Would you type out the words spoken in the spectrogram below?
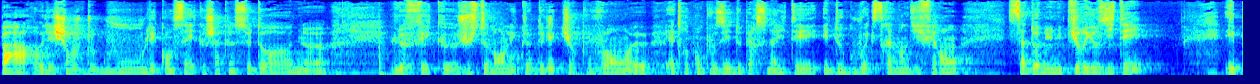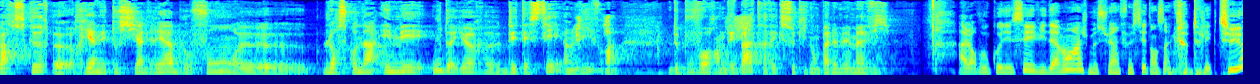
par euh, l'échange de goûts, les conseils que chacun se donne, euh, le fait que justement les clubs de lecture pouvant euh, être composés de personnalités et de goûts extrêmement différents, ça donne une curiosité. Et parce que rien n'est aussi agréable au fond, lorsqu'on a aimé ou d'ailleurs détesté un livre, de pouvoir en débattre avec ceux qui n'ont pas le même avis. Alors vous connaissez évidemment, hein, je me suis incrustée dans un club de lecture.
